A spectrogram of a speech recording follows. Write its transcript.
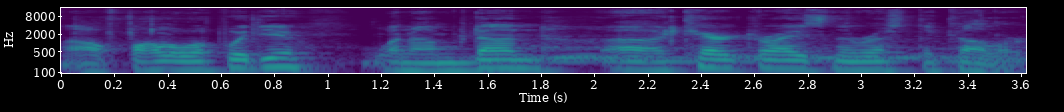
I'll follow up with you when I'm done uh, characterizing the rest of the color.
